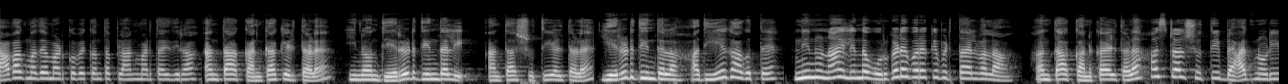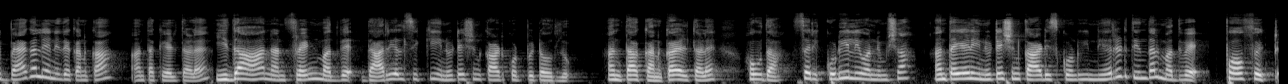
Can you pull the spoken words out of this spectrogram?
ಯಾವಾಗ ಮದುವೆ ಮಾಡ್ಕೋಬೇಕಂತ ಪ್ಲಾನ್ ಮಾಡ್ತಾ ಇದ್ದೀರಾ? ಅಂತ ಕನಕ ಕೇಳ್ತಾಳೆ, ಇನ್ನೊಂದ್ ಎರಡು ದಿನದಲ್ಲಿ. ಅಂತ ಶ್ರುತಿ ಹೇಳ್ತಾಳೆ, ಎರಡು ದಿನದಲ್ಲ, ಅದ್ ಹೇಗಾಗುತ್ತೆ? ನೀನು ನಾ ಇಲ್ಲಿಂದ ಹೊರಗಡೆ ಬರೋಕೆ ಬಿಡ್ತಾ ಇಲ್ವಲ್ಲ? ಅಂತ ಕನಕ ಹೇಳ್ತಾಳೆ, ಅಷ್ಟ್ರಲ್ಲಿ ಶ್ರುತಿ ಬ್ಯಾಗ್ ನೋಡಿ, ಬ್ಯಾಗಲ್ಲಿ ಏನಿದೆ ಕನಕ? ಅಂತ ಕೇಳ್ತಾಳೆ. ಇದಾ ನನ್ ಫ್ರೆಂಡ್ ಮದ್ವೆ ದಾರಿಯಲ್ಲಿ ಸಿಕ್ಕಿ ಇನ್ವಿಟೇಷನ್ ಕಾರ್ಡ್ ಕೊಟ್ಬಿಟ್ಟು ಹೋದ್ಲು ಅಂತ ಕನಕ ಹೇಳ್ತಾಳೆ. ಹೌದಾ? ಸರಿ, ಕೊಡಿಲಿ ಒಂದು ನಿಮಿಷ. ಅಂತ ಹೇಳಿ ಇನ್ವಿಟೇಷನ್ ಕಾರ್ಡ್ ಇಸ್ಕೊಂಡು ಇನ್ನೆರಡು ದಿನದಲ್ಲಿ ಮದುವೆ. ಪರ್ಫೆಕ್ಟ್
